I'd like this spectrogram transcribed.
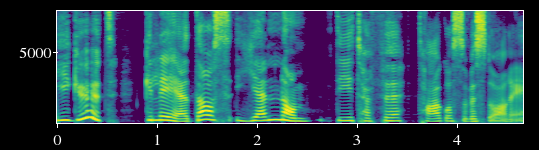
i Gud. Glede oss gjennom de tøffe takene som vi står i.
